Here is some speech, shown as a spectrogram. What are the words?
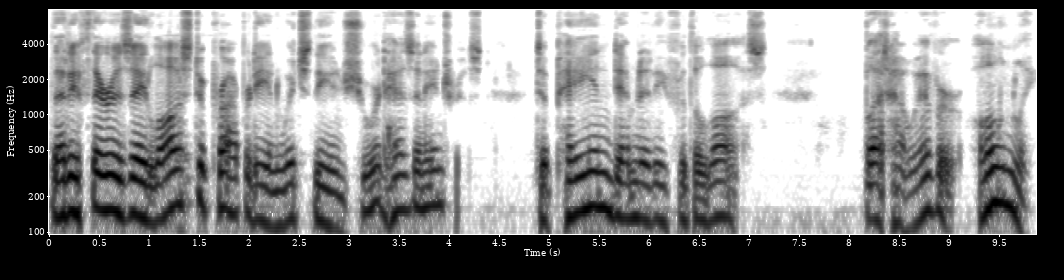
that if there is a loss to property in which the insured has an interest, to pay indemnity for the loss, but however only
